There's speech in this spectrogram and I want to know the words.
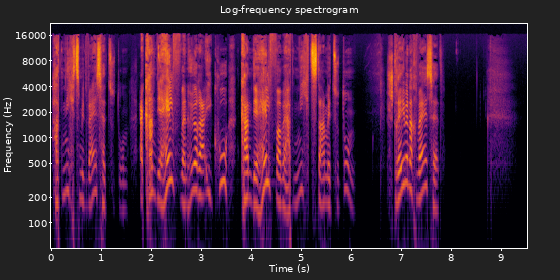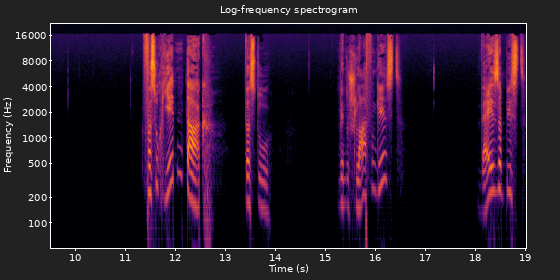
hat nichts mit Weisheit zu tun. Er kann dir helfen, ein höherer IQ kann dir helfen, aber er hat nichts damit zu tun. Strebe nach Weisheit. Versuch jeden Tag, dass du, wenn du schlafen gehst, weiser bist,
